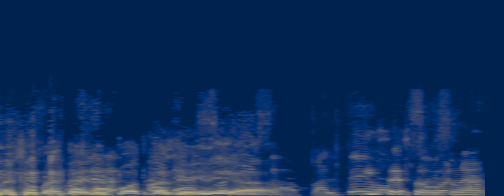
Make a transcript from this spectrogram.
Resumen del Hola, podcast de hoy día. Isa, palteo Dice sobona.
